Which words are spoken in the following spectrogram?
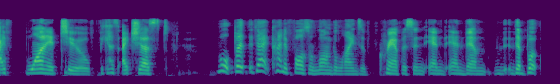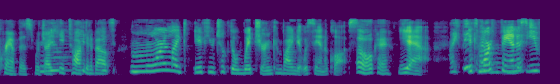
I wanted to because I just Well, but that kind of falls along the lines of Krampus and and and them the book Krampus, which I keep talking about. It's more like if you took The Witcher and combined it with Santa Claus. Oh, okay. Yeah. I think It's more I've fantasy. You've,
